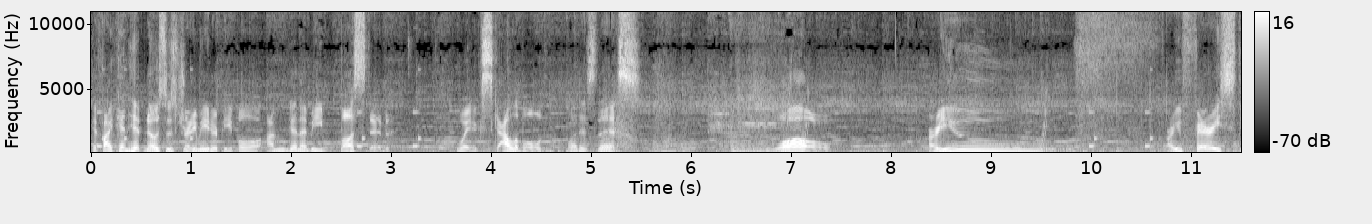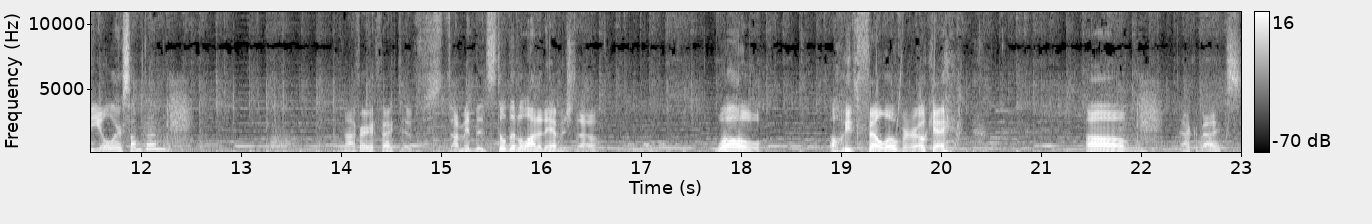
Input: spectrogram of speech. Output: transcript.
If I can Hypnosis Dream Eater people, I'm gonna be busted. Wait, Excalibur? What is this? Whoa! Are you... Are you Fairy Steel or something? Not very effective. I mean, it still did a lot of damage, though. Whoa! Oh, he fell over. Okay. um, acrobatics?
